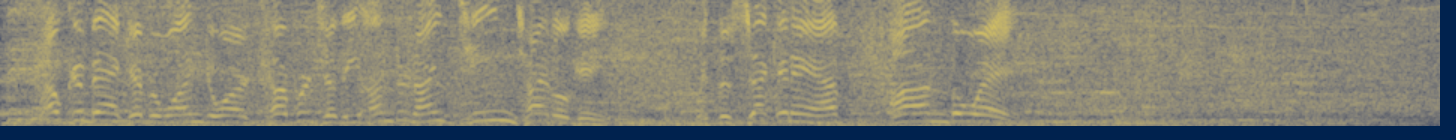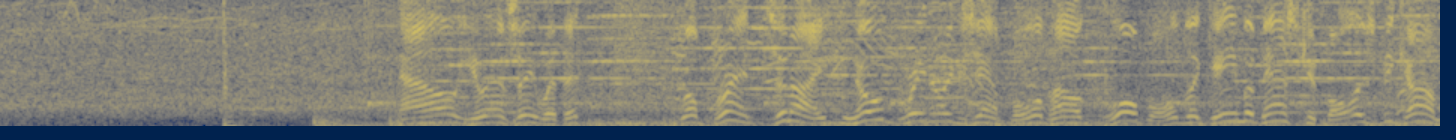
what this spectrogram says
Welcome back, everyone, to our coverage of the Under-19 title game with the second half on the way. USA with it. Well, Brent, tonight, no greater example of how global the game of basketball has become.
